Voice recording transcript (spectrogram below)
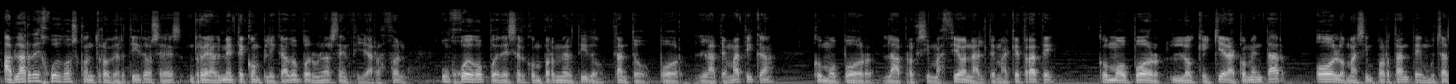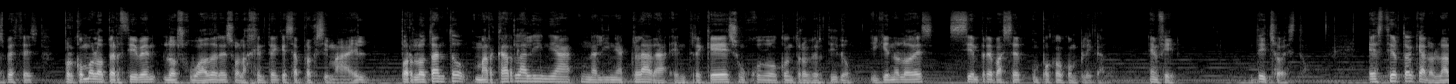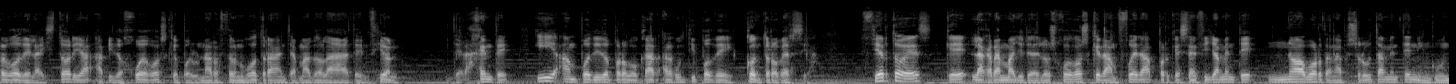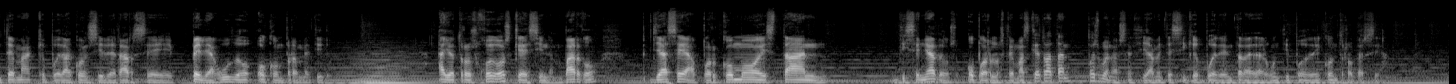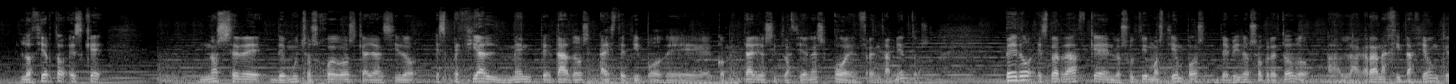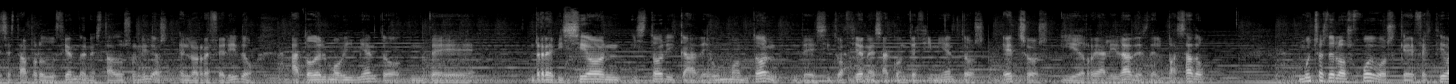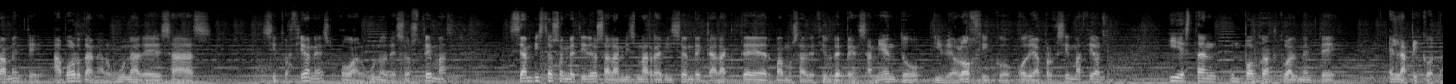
Hablar de juegos controvertidos es realmente complicado por una sencilla razón. Un juego puede ser controvertido tanto por la temática, como por la aproximación al tema que trate, como por lo que quiera comentar o, lo más importante muchas veces, por cómo lo perciben los jugadores o la gente que se aproxima a él. Por lo tanto, marcar la línea, una línea clara entre qué es un juego controvertido y qué no lo es, siempre va a ser un poco complicado. En fin, dicho esto, es cierto que a lo largo de la historia ha habido juegos que por una razón u otra han llamado la atención de la gente y han podido provocar algún tipo de controversia. Cierto es que la gran mayoría de los juegos quedan fuera porque sencillamente no abordan absolutamente ningún tema que pueda considerarse peleagudo o comprometido. Hay otros juegos que, sin embargo, ya sea por cómo están diseñados o por los temas que tratan, pues bueno, sencillamente sí que pueden traer algún tipo de controversia. Lo cierto es que no sé de, de, muchos juegos que hayan sido especialmente dados a este tipo de comentarios, situaciones o enfrentamientos. Pero es verdad que en los últimos tiempos, debido sobre todo a la gran agitación que se está produciendo en Estados Unidos en lo referido a todo el movimiento de revisión histórica de un montón de situaciones, acontecimientos, hechos y realidades del pasado, muchos de los juegos que efectivamente abordan alguna de esas situaciones o alguno de esos temas se han visto sometidos a la misma revisión de carácter, vamos a decir, de pensamiento, ideológico o de aproximación y están un poco actualmente en la picota.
